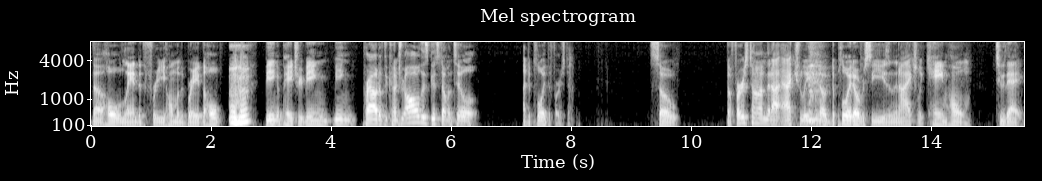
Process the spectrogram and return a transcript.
the whole land of the free, home of the brave, the whole Mm-hmm. being a patriot, being being proud of the country, all this good stuff until I deployed the first time. So the first time that I actually, you know, deployed overseas and then I actually came home to that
